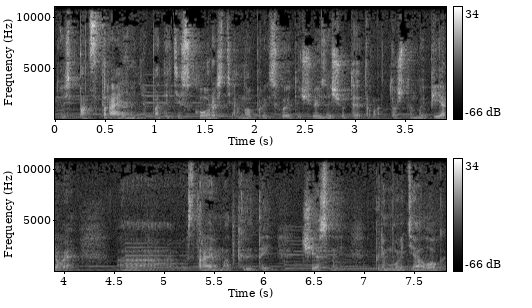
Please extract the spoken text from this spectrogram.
то есть подстраивание под эти скорости, оно происходит еще и за счет этого. То, что мы первое э, выстраиваем открытый, честный, прямой диалог,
